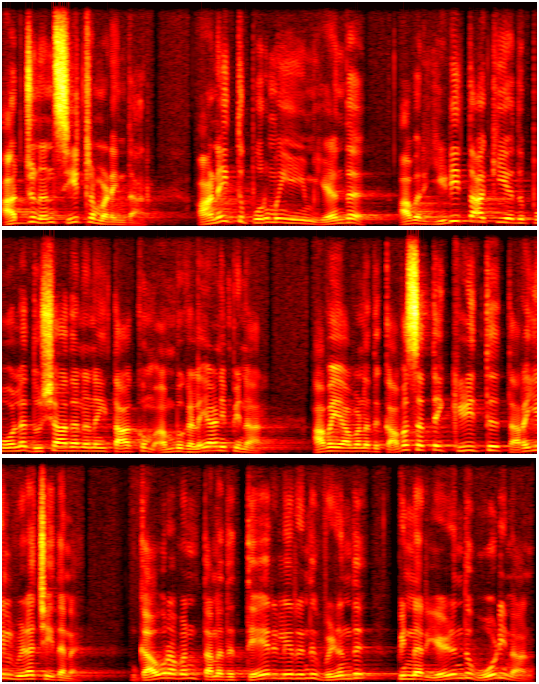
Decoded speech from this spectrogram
அர்ஜுனன் சீற்றமடைந்தார். அனைத்து பொறுமையையும் இழந்த அவர் இடி தாக்கியது போல துஷாதனனை தாக்கும் அம்புகளை அனுப்பினார். அவை அவனது கவசத்தை கிழித்து தரையில் விழச் செய்தன. கௌரவன் தனது தேரிலிருந்து விழுந்து பின்னர் எழுந்து ஓடினான்.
